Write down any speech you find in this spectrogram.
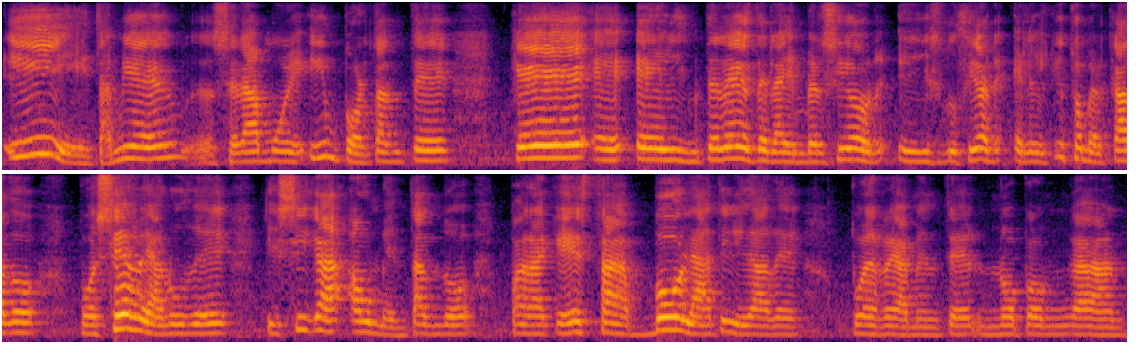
Y también será muy importante que eh, el interés de la inversión institucional en el criptomercado pues se reanude y siga aumentando para que estas volatilidades pues realmente no pongan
